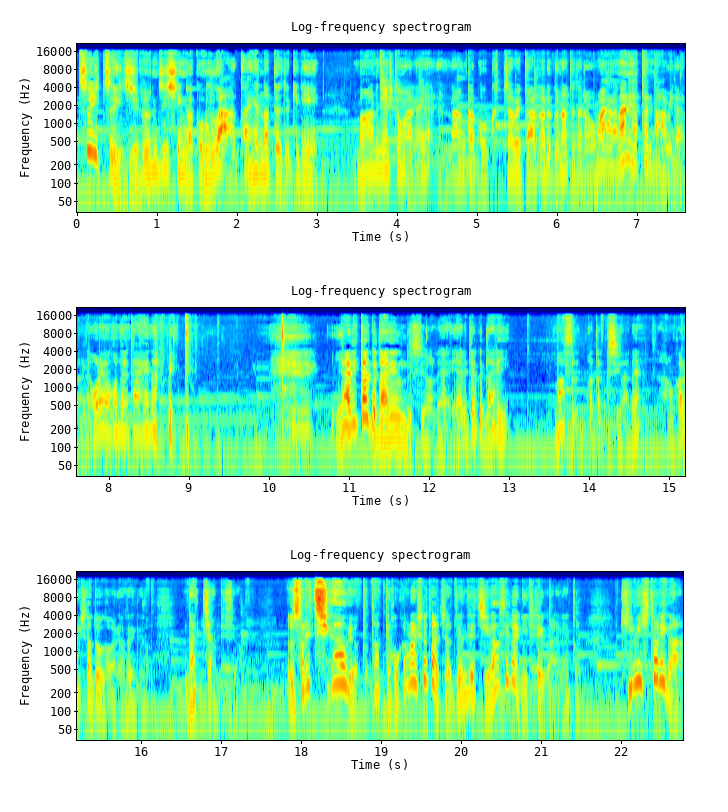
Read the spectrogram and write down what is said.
ついつい自分自身がこううわー大変になってる時に周りの人がねなんかこうくっちゃべって明るくなってたら「お前ら何やってんだ!」みたいなね「俺がこんなに大変なのに」って やりたくなるんですよねやりたくなります私はね他の人はどうか分かりませんけどなっちゃうんですよそれ違うよとだって他の人たちは全然違う世界に生きてるからねと君一人が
